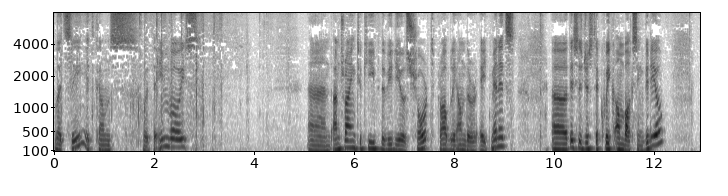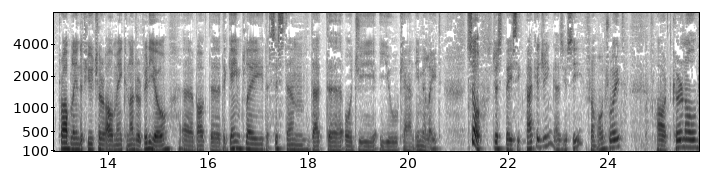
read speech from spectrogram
Let's see, it comes with the invoice and I'm trying to keep the videos short, probably under 8 minutes. Uh, this is just a quick unboxing video. Probably in the future I'll make another video uh, about the, the gameplay, the system that the OGU can emulate. So, just basic packaging as you see from Odroid, Hardkernel,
